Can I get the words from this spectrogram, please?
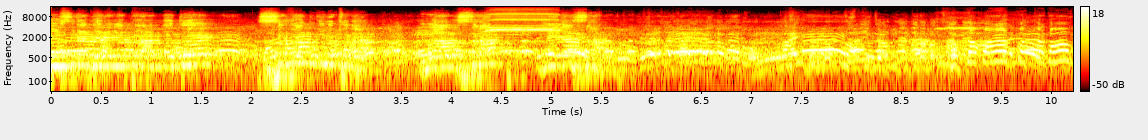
दुसऱ्या फेरीला होतोय समान गुणफलक लाल सात निळा सात. फक्त पायात पक्क थांब.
